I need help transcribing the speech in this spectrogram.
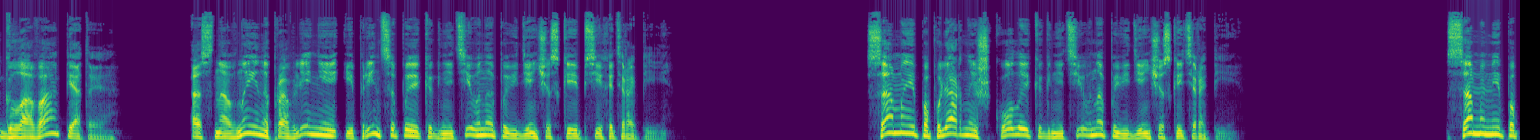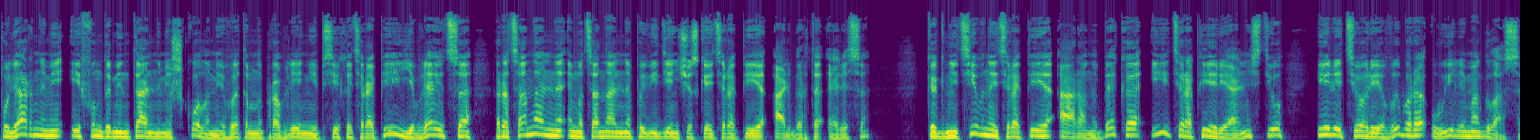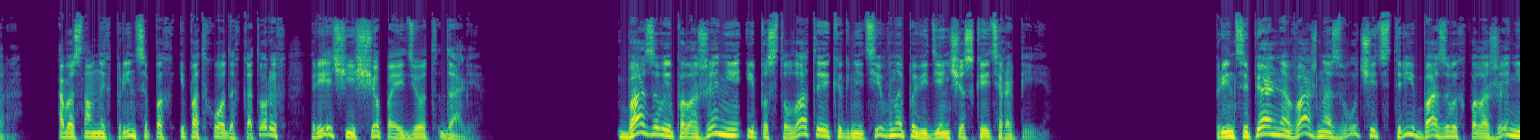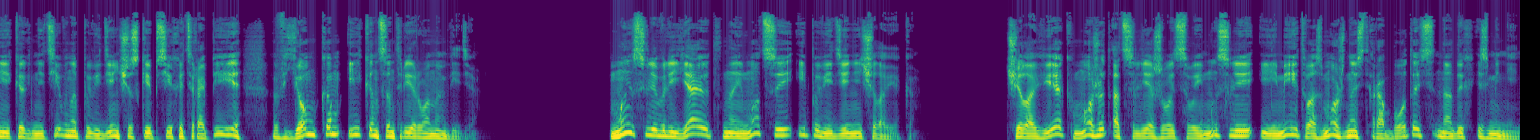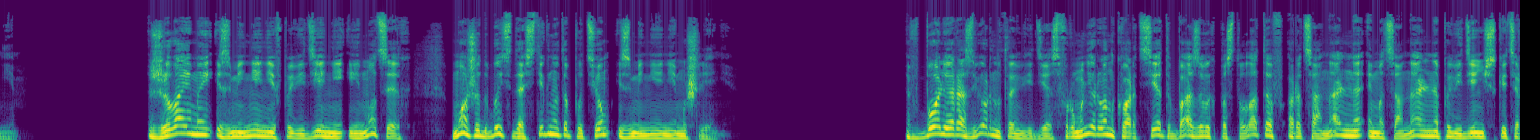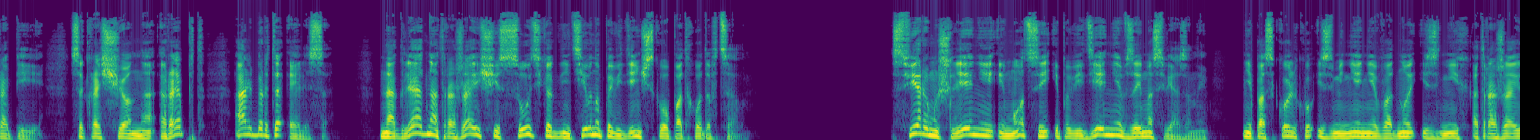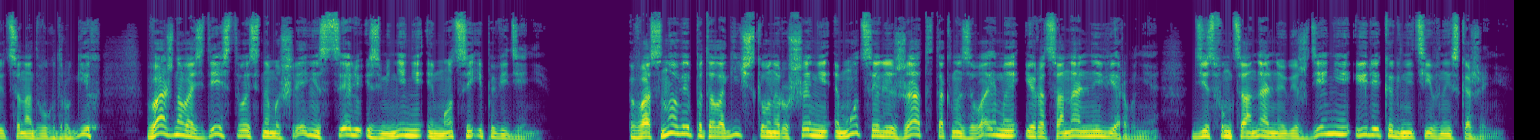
Глава 5. Основные направления и принципы когнитивно-поведенческой психотерапии. Самые популярные школы когнитивно-поведенческой терапии. Самыми популярными и фундаментальными школами в этом направлении психотерапии являются рационально-эмоционально-поведенческая терапия Альберта Эллиса, когнитивная терапия Аарона Бека и терапия реальностью или теория выбора Уильяма Глассера, об основных принципах и подходах которых речь еще пойдет далее. Базовые положения и постулаты когнитивно-поведенческой терапии. Принципиально важно озвучить три базовых положения когнитивно-поведенческой психотерапии в емком и концентрированном виде. Мысли влияют на эмоции и поведение человека. Человек может отслеживать свои мысли и имеет возможность работать над их изменением. Желаемое изменение в поведении и эмоциях может быть достигнуто путем изменения мышления. В более развернутом виде сформулирован квартет базовых постулатов рационально-эмоционально-поведенческой терапии, сокращенно РЭПТ, Альберта Эллиса, наглядно отражающий суть когнитивно-поведенческого подхода в целом. Сферы мышления, эмоций и поведения взаимосвязаны, и поскольку изменения в одной из них отражаются на двух других, важно воздействовать на мышление с целью изменения эмоций и поведения. В основе патологического нарушения эмоций лежат так называемые иррациональные верования, дисфункциональные убеждения или когнитивные искажения.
